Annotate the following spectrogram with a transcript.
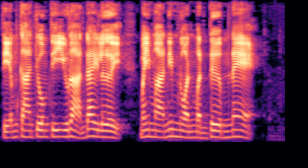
เตรียมการโจมตีอิหร่านได้เลย ไม่มานิ่มนวลเหมือนเดิมแน่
